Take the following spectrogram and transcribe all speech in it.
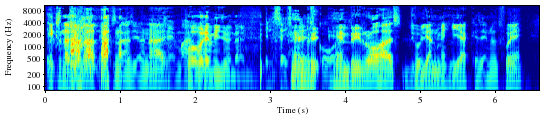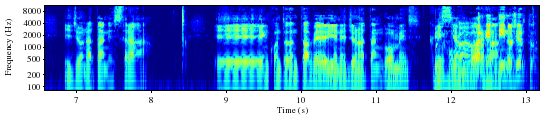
Ex Nacional. ex Nacional. Pobre millonario. El Henry, Henry Rojas, Julian Mejía, que se nos fue, y Jonathan Estrada. Eh, en cuanto a Santa Fe, viene Jonathan Gómez, Cristian Borja. Argentino, ¿cierto?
